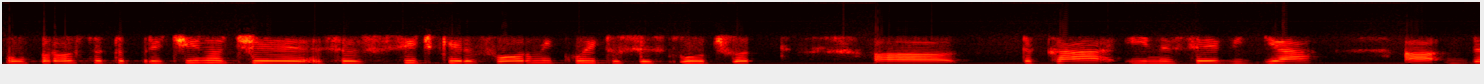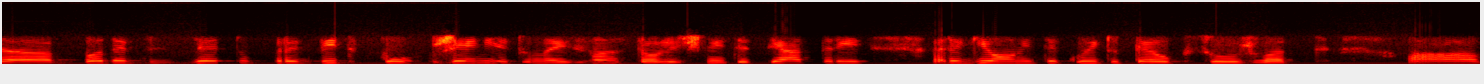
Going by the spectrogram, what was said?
По простата причина, че с всички реформи, които се случват, а, така и не се видя а, да бъде взето предвид положението на извън столичните театри, регионите, които те обслужват, а,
